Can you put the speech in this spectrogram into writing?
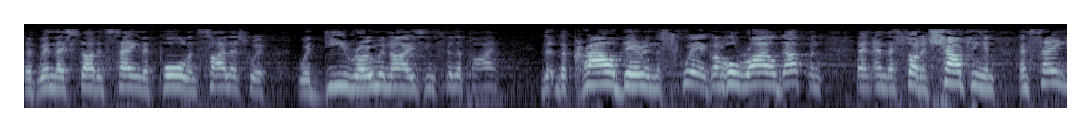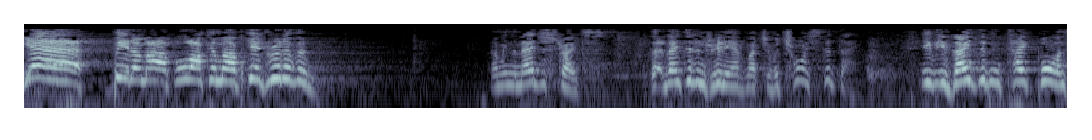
that when they started saying that Paul and Silas were, were de Romanizing Philippi, the, the crowd there in the square got all riled up and, and, and they started shouting and, and saying, Yeah, beat him up, lock him up, get rid of him. I mean, the magistrates, they didn't really have much of a choice, did they? If, they didn't take Paul and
